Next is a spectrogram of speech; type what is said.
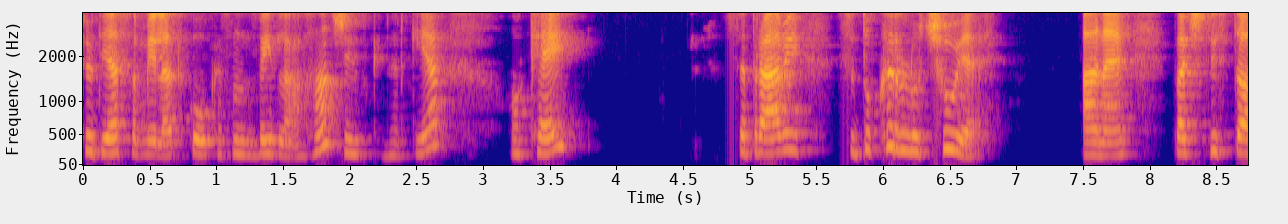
Tudi jaz sem imela tako, ko sem zvedla, da je ženska energija, ok. Se pravi, se to kar ločuje, a ne pač tisto,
